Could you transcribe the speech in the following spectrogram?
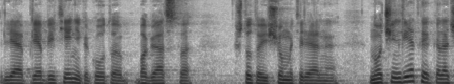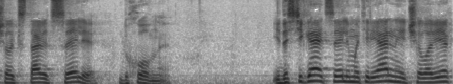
для приобретения какого-то богатства, что-то еще материальное. Но очень редко, когда человек ставит цели духовные. И достигая цели материальные, человек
